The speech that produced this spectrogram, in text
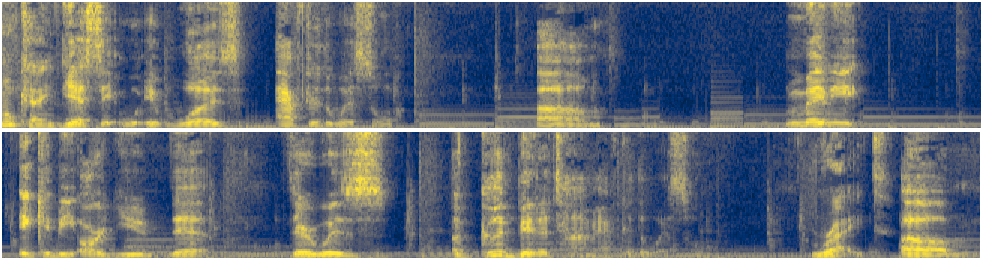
okay, Yes, it it was after the whistle. Um, maybe it could be argued that there was a good bit of time after the whistle. right, Um,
